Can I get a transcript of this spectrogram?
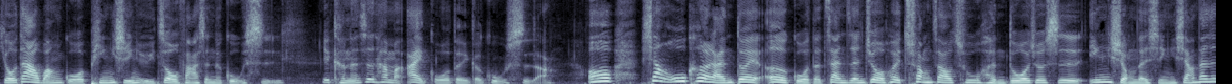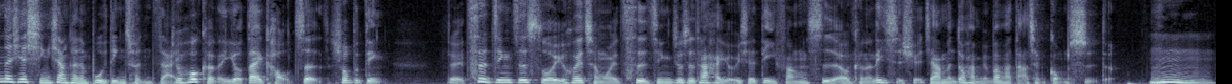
犹大王国平行宇宙发生的故事，也可能是他们爱国的一个故事啊。哦，像乌克兰对俄国的战争就会创造出很多就是英雄的形象，但是那些形象可能不一定存在，就或可能有待考证，说不定。对，刺金之所以会成为刺金，就是它还有一些地方是呃，可能历史学家们都还没有办法达成共识的。嗯，嗯，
